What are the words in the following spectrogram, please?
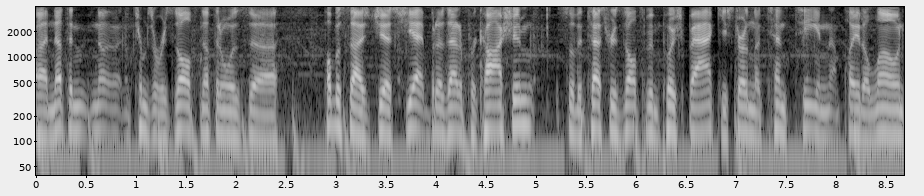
Uh, nothing, no, in terms of results, nothing was uh, publicized just yet, but it was out of precaution. So the test results have been pushed back. He started on the 10th tee and played alone.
